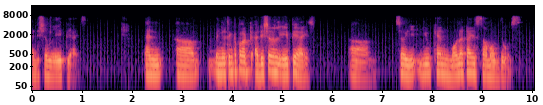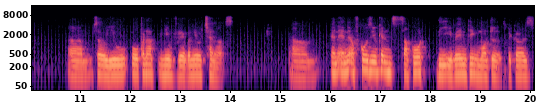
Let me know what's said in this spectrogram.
additional APIs. And uh, when you think about additional APIs, um, so you can monetize some of those. Um, so you open up new revenue channels. Um, and, and of course, you can support the eventing models because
